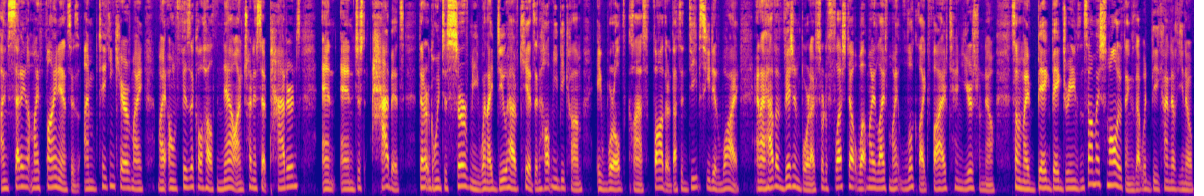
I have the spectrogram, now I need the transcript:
I'm setting up my finances. I'm taking care of my my own physical health now. I'm trying to set patterns and and just habits that are going to serve me when I do have kids and help me become a world-class father. That's a deep-seated why. And I have a vision board. I've sort of fleshed out what my life might look like five, ten years from now. Some of my big, big dreams and some of my smaller things that would be kind of, you know,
